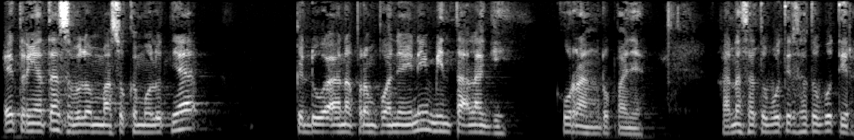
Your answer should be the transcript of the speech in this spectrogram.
Eh ternyata sebelum masuk ke mulutnya kedua anak perempuannya ini minta lagi. Kurang rupanya. Karena satu butir satu butir.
